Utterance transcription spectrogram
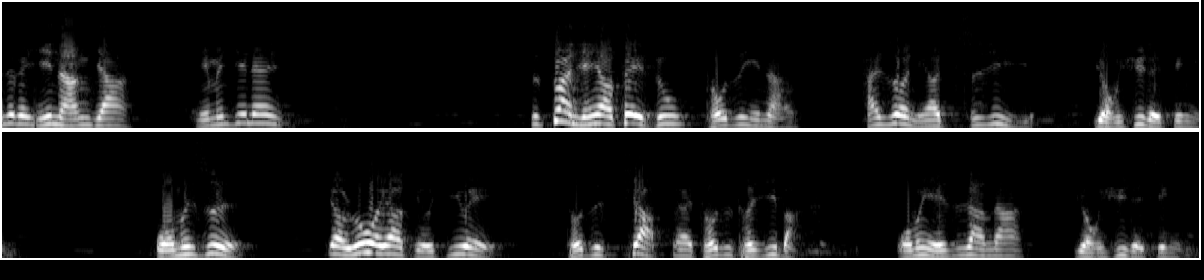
这个银行家，你们今天是赚钱要退出投资银行，还是说你要持续永续的经营？我们是。要如果要有机会投资下呃投资投西吧，我们也是让它永续的经营。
